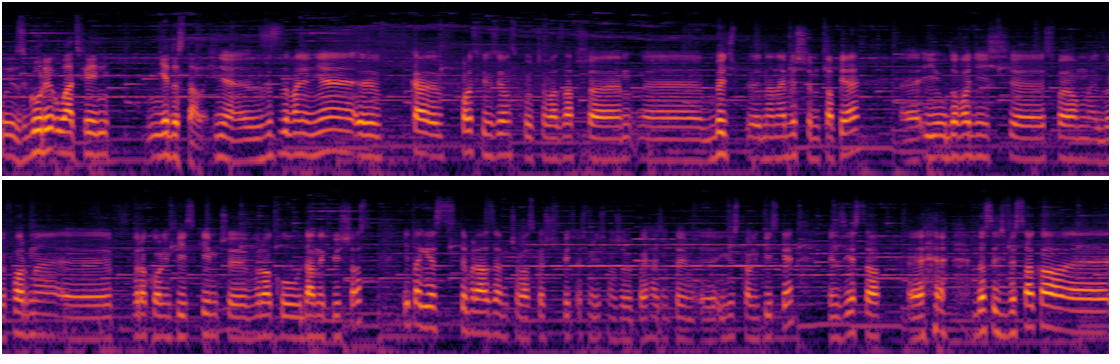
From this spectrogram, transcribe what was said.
y, z góry ułatwień nie dostałeś. Nie, zdecydowanie nie. Y, W, Polskim Związku trzeba zawsze e, być na najwyższym topie i udowodnić swoją jakby formę w roku olimpijskim czy w roku danych mistrzostw. I tak jest tym razem, trzeba skoczyć 5,80, żeby pojechać na te e, Igrzyska Olimpijskie, więc jest to e, dosyć wysoko, e,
